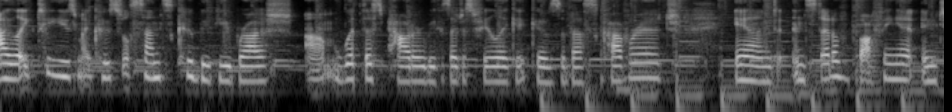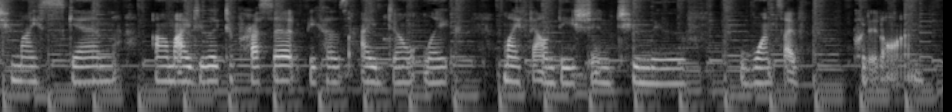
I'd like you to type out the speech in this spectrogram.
I like to use my Coastal Scents Kabuki brush um, with this powder because I just feel like it gives the best coverage and instead of buffing it into my skin, um, I do like to press it because I don't like my foundation to move once I've put it on.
